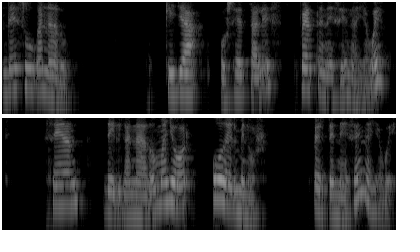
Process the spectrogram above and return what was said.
de su ganado, que ya por ser tales pertenecen a Yahweh, sean del ganado mayor o del menor. Pertenecen a Yahweh.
